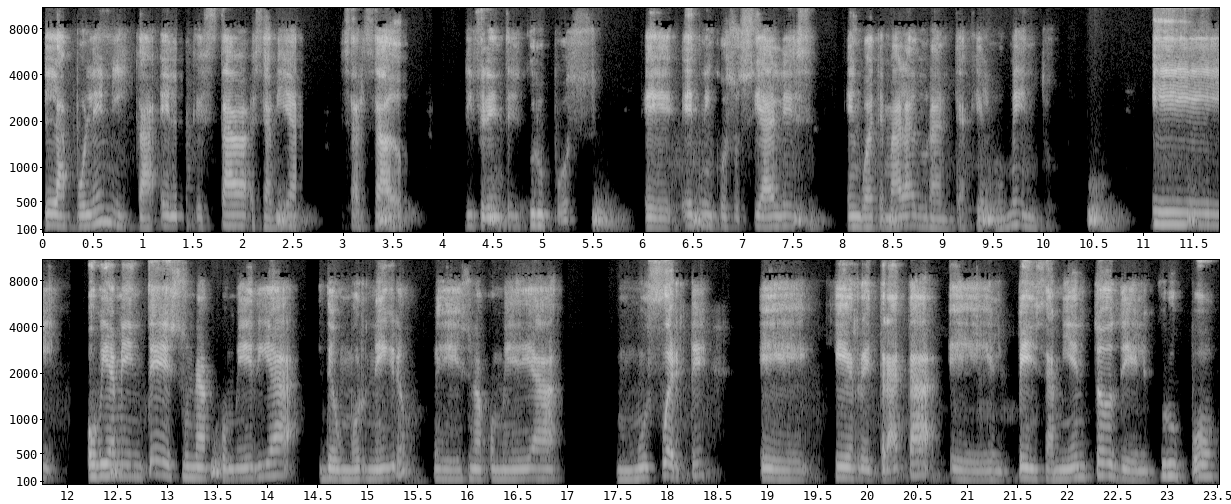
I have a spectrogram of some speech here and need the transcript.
la polémica en la que estaba, se habían zarzado diferentes grupos étnicos sociales en Guatemala durante aquel momento. Y obviamente es una comedia de humor negro, es una comedia muy fuerte, eh, que retrata eh, el pensamiento del grupo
